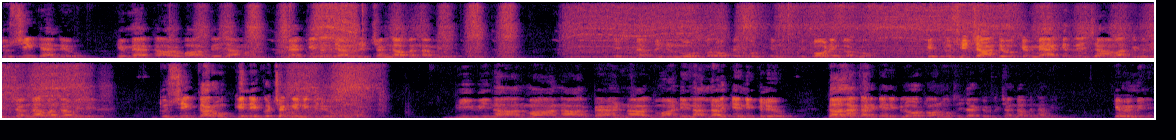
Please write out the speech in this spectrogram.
ਤੁਸੀਂ ਕਹਿੰਦੇ ਹੋ ਕਿ ਮੈਂ ਕਾਰੋਬਾਰ ਤੇ ਜਾਵਾਂ, ਮੈਂ ਕਿਧਰ ਜਾਵਾਂ ਮੈਨੂੰ ਚੰਗਾ ਬੰਦਾ ਮਿਲੇ? ਇਸ ਮੈਸੇਜ ਨੂੰ ਨੋਟ ਕਰੋ ਆਪਣੇ ਕੋਲ, ਇਹਨੂੰ ਰਿਕਾਰਡਿੰਗ ਕਰ ਲਓ ਕਿ ਤੁਸੀਂ ਚਾਹੁੰਦੇ ਹੋ ਕਿ ਮੈਂ ਕਿਧਰੇ ਜਾਵਾਂ ਕਿ ਮੈਨੂੰ ਚੰਗਾ ਬੰਦਾ ਮਿਲੇ। ਤੁਸੀਂ ਕਰੋ ਕਿੰਨੇ ਕੁ ਚੰਗੇ ਨਿਕਲੇ ਹੋ? ਬੀਵੀ ਨਾਲ, ਮਾਂ ਨਾਲ, ਭੈਣ ਨਾਲ ਗਵਾਂਢੀ ਨਾਲ ਲੜ ਕੇ ਨਿਕਲੇ ਹੋ। ਗਾਲਾਂ ਕੱਢ ਨਿਕਲੇ ਔਰ ਤੁਹਾਨੂੰ ਉੱਥੇ ਜਾ ਕੇ ਕੋਈ ਚੰਗਾ ਬੰਦਾ ਮਿਲੇ। ਕਿਵੇਂ ਮਿਲੇ?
